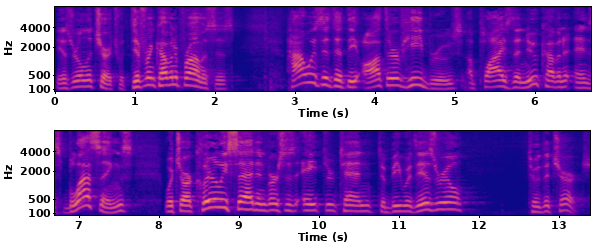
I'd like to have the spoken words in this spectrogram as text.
Israel and the church, with different covenant promises, how is it that the author of Hebrews applies the new covenant and its blessings, which are clearly said in verses 8 through 10 to be with Israel, to the church?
